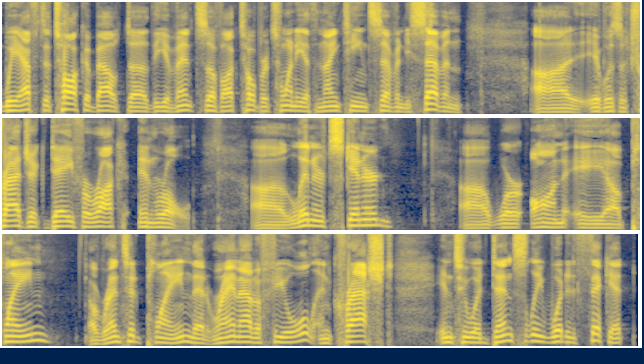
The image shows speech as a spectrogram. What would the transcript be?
we have to talk about uh, the events of October 20th, 1977. Uh, it was a tragic day for rock and roll. Uh, Lynyrd Skynyrd uh, were on a uh, plane, a rented plane that ran out of fuel and crashed into a densely wooded thicket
